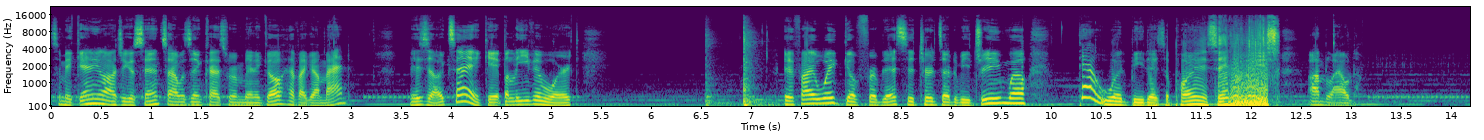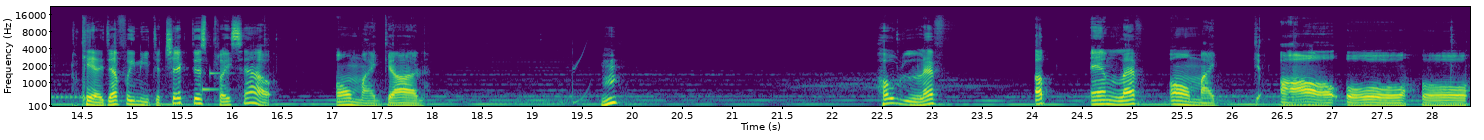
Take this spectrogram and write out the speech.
To make any logical sense, I was in class room a minute ago. Have I gone mad? It's so exciting. Can't believe it worked. If I wake up from this, it turns out to be a dream, well, that would be disappointing say the least. I'm loud. Okay, I definitely need to check this place out. Oh my god. Hmm? Hold left, up and left. Oh my god. Oh, oh, oh,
